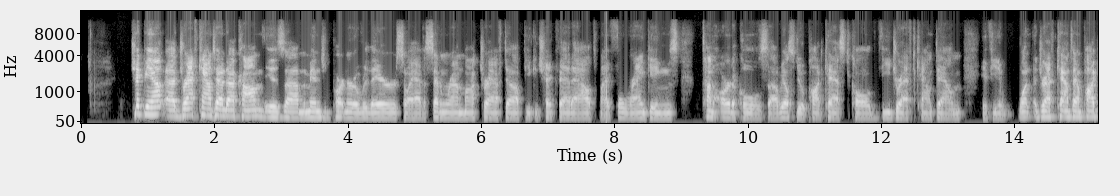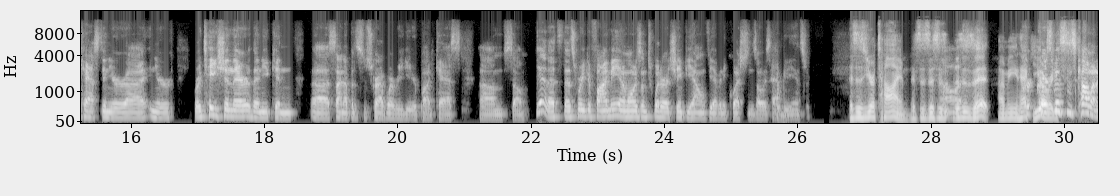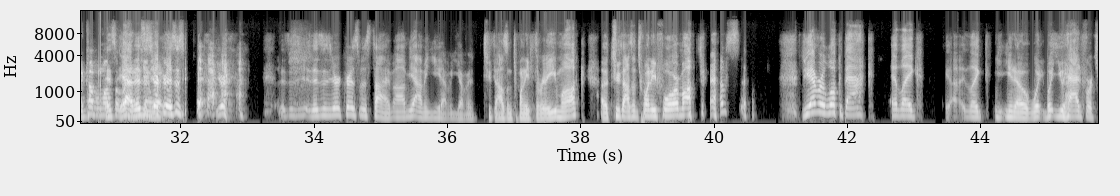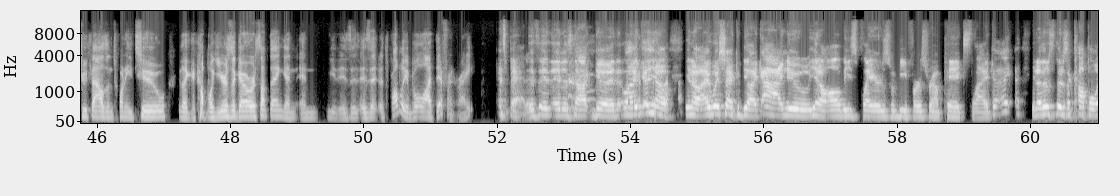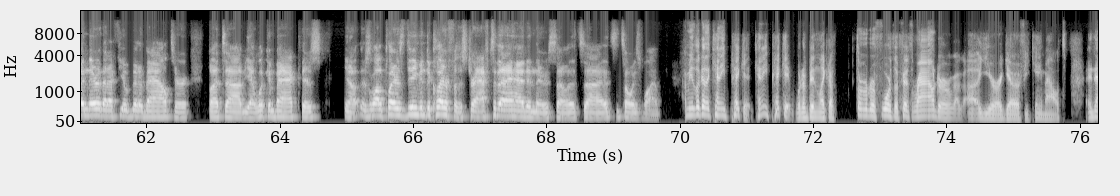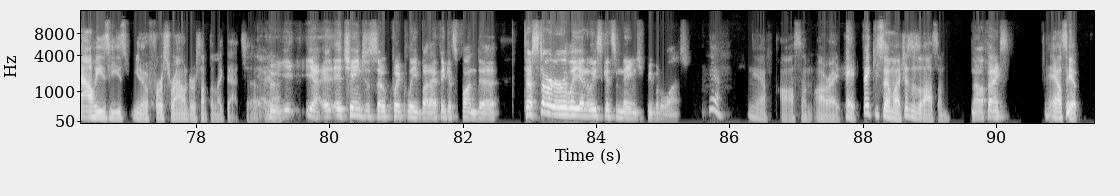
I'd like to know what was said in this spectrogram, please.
Check me out. Uh, draftcountdown.com is um, the managing partner over there. So I have a seven round mock draft up. You can check that out. My full rankings, ton of articles. Uh, we also do a podcast called The Draft Countdown. If you want a draft countdown podcast in your uh, in your rotation there, then you can uh, sign up and subscribe wherever you get your podcasts. Um, so yeah, that's that's where you can find me. And I'm always on Twitter at Shane P. Hallam. If you have any questions, always happy to answer. This is your time. This is this is this is it. I mean, heck, you Christmas already, is coming a couple months. Away. Yeah, this is your Christmas. Your, this is this is your Christmas time. Um, yeah, I mean, you have you have a 2023 mock, a 2024 mock drafts. Do you ever look back at like uh, like you know what what you had for 2022 like a couple years ago or something and and is is it it's probably a lot different right it's bad. It's, it, it is not good. Like you know you know i wish i could be like ah, i knew you know all these players would be first round picks. Like I, you know there's there's a couple in there that i feel good about or but um yeah looking back there's you know there's a lot of players didn't even declare for this draft that i had in there. So it's uh it's it's always wild. I mean, look at the Kenny Pickett. Kenny Pickett would have been like a third or fourth or fifth rounder uh, a, year ago if he came out, and now he's he's you know first round or something like that. So yeah, yeah. yeah it, it, changes so quickly, but I think it's fun to to start early and at least get some names for people to watch. Yeah, yeah, awesome. All right, hey, thank you so much. This is awesome. No, thanks. Hey, I'll see you.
